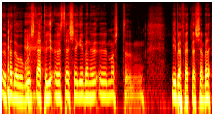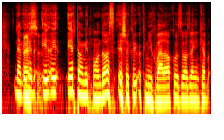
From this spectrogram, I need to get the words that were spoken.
ő pedagógus, tehát hogy összességében ő, ő most mibe fektessen bele. Nem, igaz, Persze. én, én értem, amit mondasz, és aki, aki mondjuk vállalkozó, az leginkább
